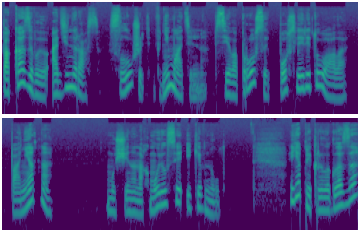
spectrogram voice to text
Показываю один раз. Слушать внимательно. Все вопросы после ритуала. Понятно? Мужчина нахмурился и кивнул. Я прикрыла глаза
